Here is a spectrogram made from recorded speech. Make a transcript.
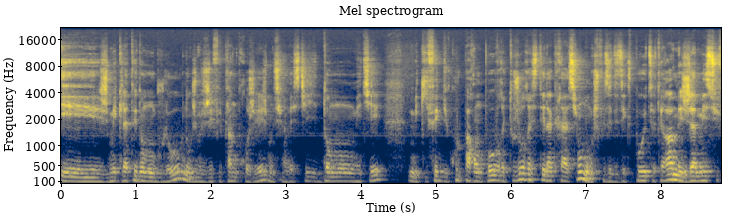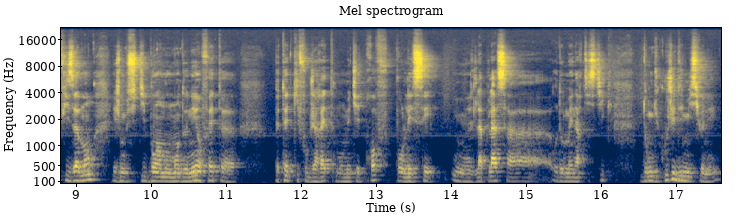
Et je m'éclatais dans mon boulot, donc j'ai fait plein de projets, je me suis investi dans mon métier, mais qui fait que du coup le parent pauvre est toujours resté la création, donc je faisais des expos, etc., mais jamais suffisamment. Et je me suis dit, bon, à un moment donné, en fait, euh, peut-être qu'il faut que j'arrête mon métier de prof pour laisser euh, de la place à- au domaine artistique. Donc du coup, j'ai démissionné,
